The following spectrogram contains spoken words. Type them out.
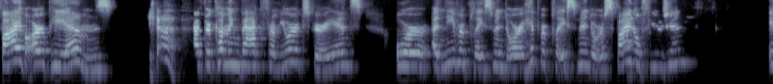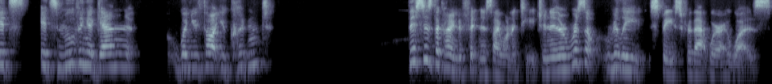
5 rpms Yeah. after coming back from your experience or a knee replacement or a hip replacement or a spinal fusion. It's it's moving again when you thought you couldn't this is the kind of fitness i want to teach. And there wasn't really space for that where i was.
